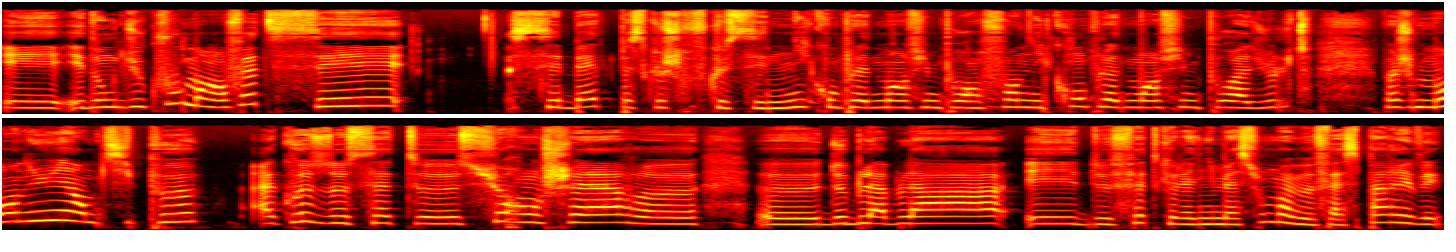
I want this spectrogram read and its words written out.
Et, et donc du coup, moi en fait, c'est c'est bête parce que je trouve que c'est ni complètement un film pour enfants ni complètement un film pour adultes. Moi, je m'ennuie un petit peu à cause de cette euh, surenchère euh, euh, de blabla et de fait que l'animation moi me fasse pas rêver.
